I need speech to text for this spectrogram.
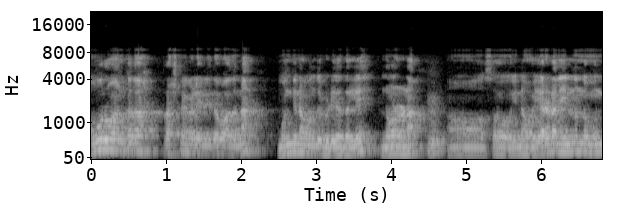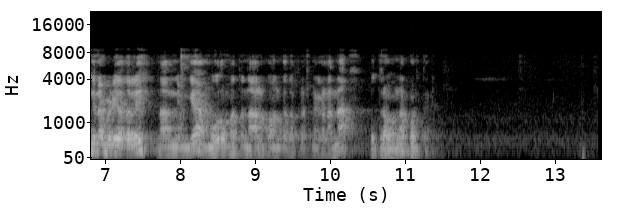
ಮೂರು ಅಂಕದ ಪ್ರಶ್ನೆಗಳೇನಿದಾವೋ ಅದನ್ನು ಮುಂದಿನ ಒಂದು ವಿಡಿಯೋದಲ್ಲಿ ನೋಡೋಣ. ಸೊ ಇನ್ನು ಎರಡನೇ, ಇನ್ನೊಂದು ಮುಂದಿನ ವಿಡಿಯೋದಲ್ಲಿ ನಾನು ನಿಮಗೆ ಮೂರು ಮತ್ತು ನಾಲ್ಕು ಅಂಕದ ಪ್ರಶ್ನೆಗಳನ್ನು ಉತ್ತರವನ್ನು ಕೊಡ್ತೇನೆ.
